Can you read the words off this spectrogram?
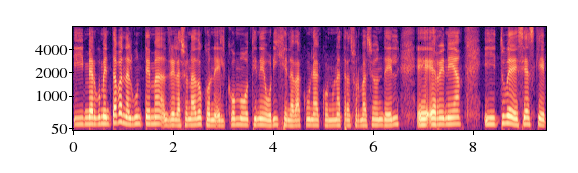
y me argumentaban algún tema relacionado con el cómo tiene origen la vacuna con una transformación del eh, RNA. Y tú me decías que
